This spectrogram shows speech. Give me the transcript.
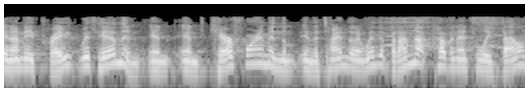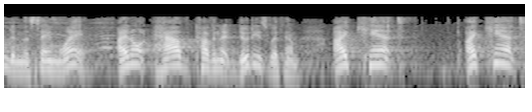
and I may pray with him and, and, and care for him in the, in the time that I'm with him, but I'm not covenantally bound in the same way. I don't have covenant duties with him. I can't, I can't,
